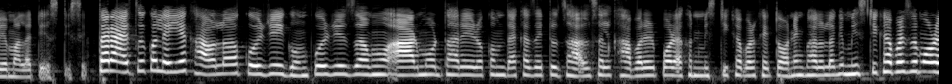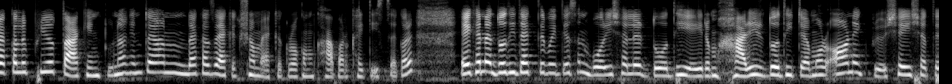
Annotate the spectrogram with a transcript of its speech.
বেমালা টেস্টি ছিল। তার আয়তো কলে ইয়ে খাওয়া দাওয়া করে ঘুম পড়িয়ে যাব আর মোর ধারে এরকম দেখা যায় একটু ঝাল ঝাল খাবারের পর এখন মিষ্টি খাবার খাইতে অনেক ভালো লাগে। মিষ্টি খাবার যে মোর একালে প্রিয় তা কিন্তু না, কিন্তু এখন দেখা যায় এক এক সময় এক এক রকম খাবার খাইতে ইচ্ছা করে। এখানে দধি দেখতে পাইতেছেন, বরিশালের দধি এইরকম হাড়ির দধিটা মোর অনেক প্রিয়, সেই সাথে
